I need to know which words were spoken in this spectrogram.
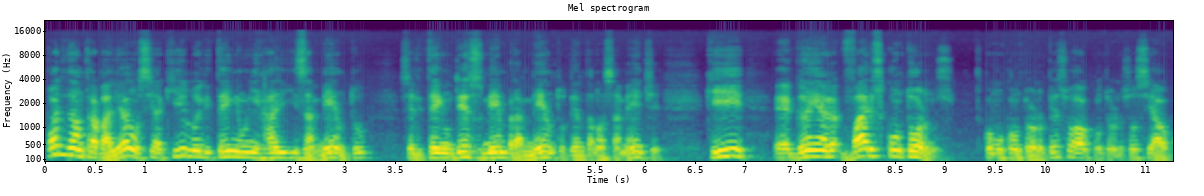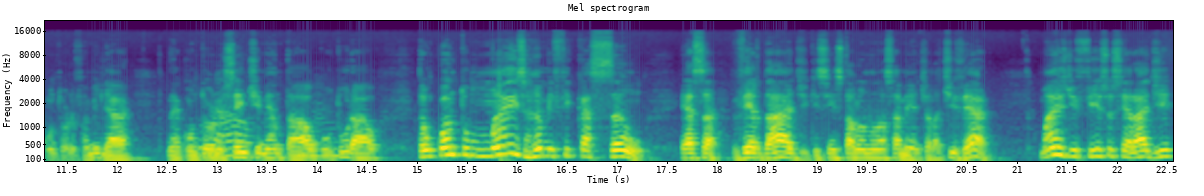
Pode dar um trabalhão se aquilo ele tem um enraizamento, se ele tem um desmembramento dentro da nossa mente, que é, ganha vários contornos, como contorno pessoal, contorno social, contorno familiar, né, contorno cultural. sentimental, uhum. cultural. Então, quanto mais ramificação essa verdade que se instalou na nossa mente ela tiver, mais difícil será de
